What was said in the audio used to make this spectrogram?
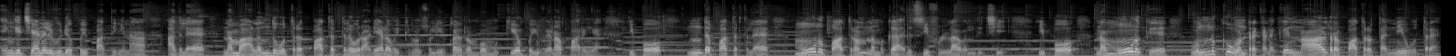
எங்கள் சேனல் வீடியோ போய் பார்த்தீங்கன்னா அதில் நம்ம அளந்து ஊற்றுற பாத்திரத்தில் ஒரு அடையாளம் வைக்கணும்னு சொல்லியிருப்பேன். ரொம்ப முக்கியம். போய் வேணால் பாருங்கள் இப்போது இந்த பாத்திரத்தில் மூணு பாத்திரம் நமக்கு அரிசி ஃபுல்லாக வந்துச்சு. இப்போது நான் மூணுக்கு ஒன்றுக்கு ஒன்றரை கணக்கு நாலரை பாத்திரம் தண்ணி ஊற்றுறேன்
